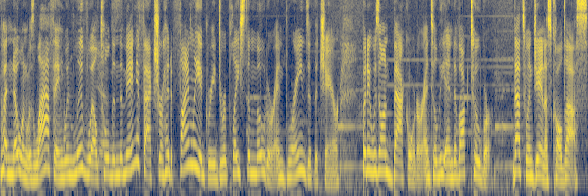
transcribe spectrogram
But no one was laughing when Livewell yes. told them the manufacturer had finally agreed to replace the motor and brains of the chair, but it was on back order until the end of October. That's when Janice called us.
